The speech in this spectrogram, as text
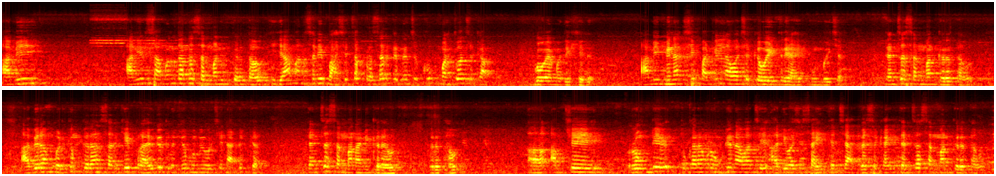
आम्ही अनिल सामंतांना सन्मानित करत आहोत की या माणसाने भाषेचा प्रसार करण्याचं खूप महत्त्वाचं काम गोव्यामध्ये केलं. आम्ही मीनाक्षी पाटील नावाच्या कवयित्री आहेत मुंबईच्या. त्यांचा सन्मान करत आहोत. अभिराम भडकमकरांसारखे प्रायोगिक रंगभूमीवरचे नाटककार. त्यांचा सन्मान आम्ही करत करत आहोत. आमचे रोमटे तुकाराम रोमटे नावाचे आदिवासी साहित्याचे अभ्यासक आहेत त्यांचा सन्मान करत आहोत.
